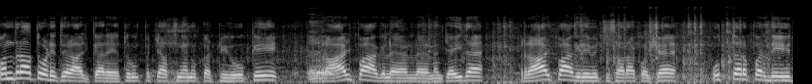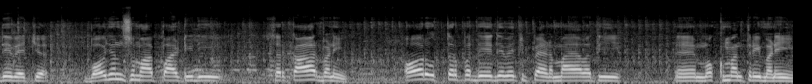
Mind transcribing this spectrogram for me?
15 ਤੁਹਾਡੇ ਤੇ ਰਾਜ ਕਰ ਰਹੇ ਤੁਹਾਨੂੰ 85 ਨੂੰ ਇਕੱਠੇ ਹੋ ਕੇ ਰਾਜ ਭਾਗ ਲੈਣ ਲੈਣਾ ਚਾਹੀਦਾ ਰਾਜ ਭਾਗ ਦੇ ਵਿੱਚ ਸਾਰਾ ਕੁਝ ਹੈ। ਉੱਤਰ ਪ੍ਰਦੇਸ਼ ਦੇ ਵਿੱਚ ਬਹੁਜਨ ਸਮਾਜ ਪਾਰਟੀ ਦੀ ਸਰਕਾਰ ਬਣੀ ਔਰ ਉੱਤਰ ਪ੍ਰਦੇਸ਼ ਦੇ ਵਿੱਚ ਭੈਣ ਮਾਇਆਵਤੀ ਮੁੱਖ ਮੰਤਰੀ ਬਣੀ।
